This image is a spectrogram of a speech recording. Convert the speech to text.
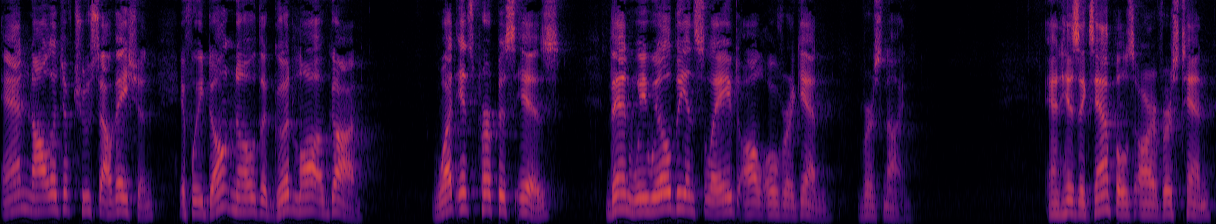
and knowledge of true salvation, if we don't know the good law of God, what its purpose is, then we will be enslaved all over again. Verse 9. And his examples are, verse 10,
